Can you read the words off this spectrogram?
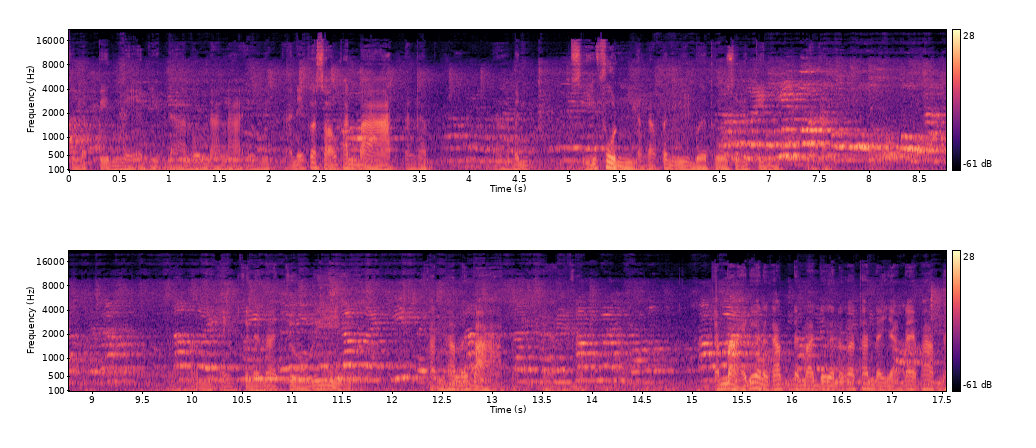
ศิลปินในอดีตดารงดาราเอวิสอันนี้ก็ 2,000 บาทนะครับเป็นสีฝุ่นนะครับก็จะมีเบอร์โทรศิลปินนะครับมีแองเจลิน่าโจลี่พันห้าร้อยบาท จำหน่ายด้วยนะครับได้มาเดินแล้วก็ท่านใดอยากได้ภาพไหน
